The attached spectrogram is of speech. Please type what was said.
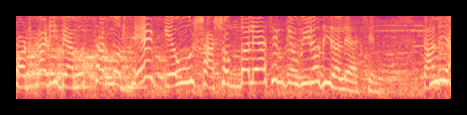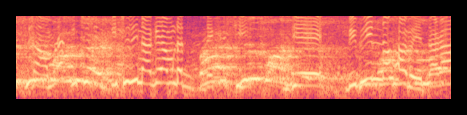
সরকারি ব্যবস্থার মধ্যে কেউ শাসক দলে আছেন কেউ বিরোধী দলে আছেন। তাদের আমরা কিছুদিন কিছুদিন আগে আমরা দেখেছি যে বিভিন্নভাবে তারা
